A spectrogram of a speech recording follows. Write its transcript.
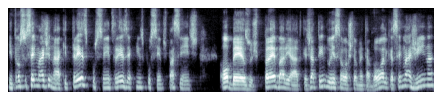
Então, se você imaginar que 13%, 13 a 15% dos pacientes obesos pré-bariátricas já têm doença osteometabólica, você imagina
